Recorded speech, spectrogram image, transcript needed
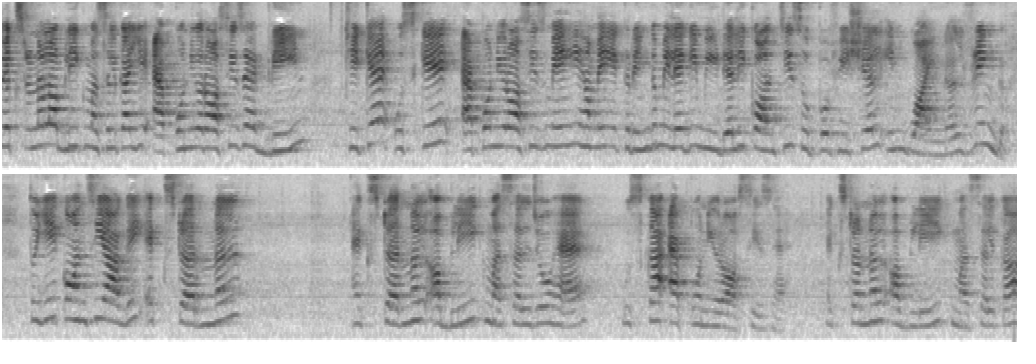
तो एक्सटर्नल ऑब्लिक मसल का ये एपोन्यूरोसिस है ग्रीन ठीक है? उसके एपोन्यूरोसिस में ही हमें एक रिंग मिलेगी मीडियली कौन सी? सुपरफिशियल इनग्वाइनल रिंग तो ये कौन सी आ गई? एक्सटर्नल एक्सटर्नल ऑब्लिक मसल जो है, उसका एपोन्यूरोसिस है. एक्सटर्नल ऑब्लिक मसल का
